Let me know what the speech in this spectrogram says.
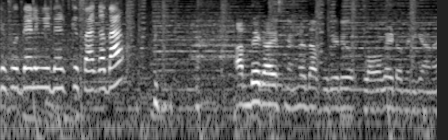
ഒരു പുതിയൊരു വീഡിയോക്ക് സ്വാഗതം. അതെ ഗായസ് ഞങ്ങൾ ഇതാ പുതിയൊരു വ്ളോഗായിട്ട് വന്നിരിക്കുകയാണ്.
